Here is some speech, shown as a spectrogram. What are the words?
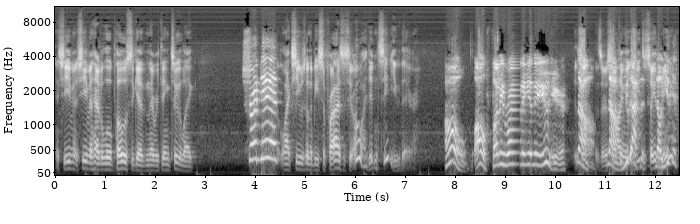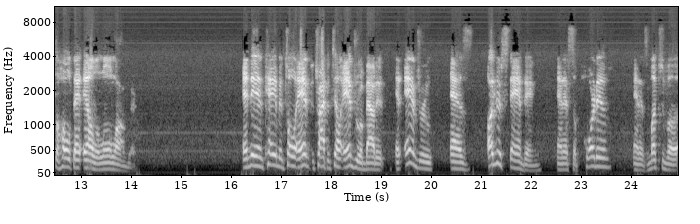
And she even she even had a little pose together and everything too, like Sure did. like she was going to be surprised to see. Oh, I didn't see you there. Oh, oh, funny running into you here. Is no, there- is there no, you got you to, no, you get to hold that L a little longer. And then came and told and tried to tell Andrew about it, and Andrew, as understanding and as supportive and as much of a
